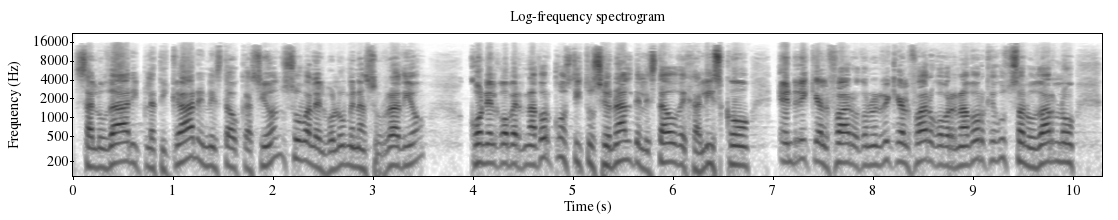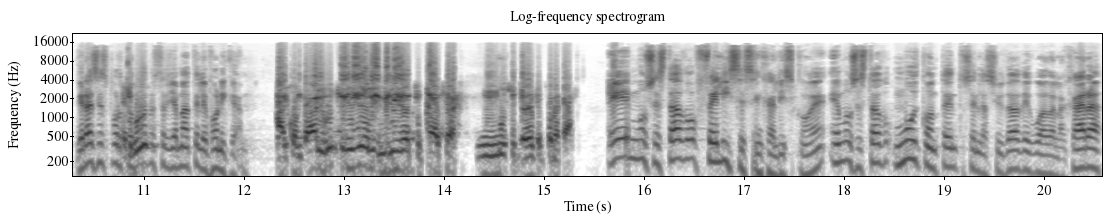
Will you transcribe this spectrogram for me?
saludar y platicar en esta ocasión, súbale el volumen a su radio, con el gobernador constitucional del estado de Jalisco, Enrique Alfaro. Don Enrique Alfaro, gobernador, qué gusto saludarlo. Gracias por tomar nuestra llamada telefónica. Al contrario, gusto mío, bienvenido a tu casa. Un gusto tenerte por acá. Hemos estado felices en Jalisco, ¿eh? hemos estado muy contentos en la ciudad de Guadalajara.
